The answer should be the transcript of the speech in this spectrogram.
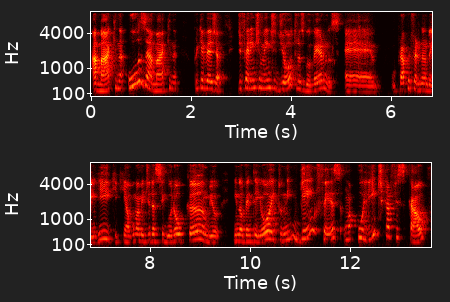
a máquina, usa a máquina, porque, veja, diferentemente de outros governos, é, o próprio Fernando Henrique, que em alguma medida segurou o câmbio em 98, ninguém fez uma política fiscal,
